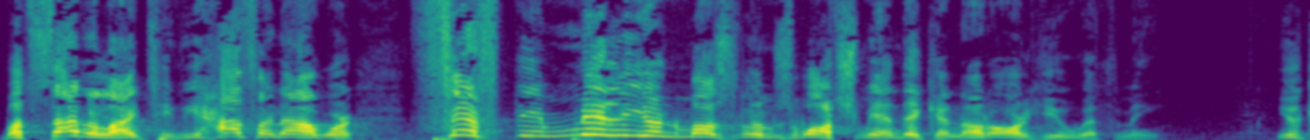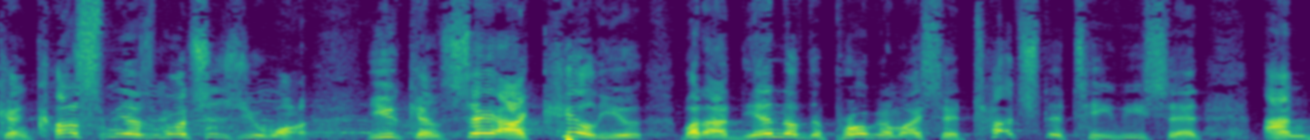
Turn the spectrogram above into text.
But satellite TV, half an hour, 50 million Muslims watch me and they cannot argue with me. You can cuss me as much as you want. You can say I kill you, but at the end of the program, I said, touch the TV set, and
